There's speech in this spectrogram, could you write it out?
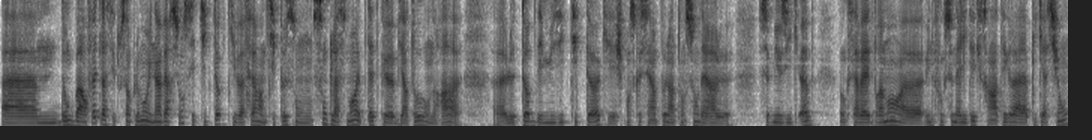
donc bah en fait là c'est tout simplement une inversion, c'est TikTok qui va faire un petit peu son, classement et peut-être que bientôt on aura euh, le top des musiques TikTok et je pense que c'est un peu l'intention derrière le, ce Music Hub. Donc ça va être vraiment euh, une fonctionnalité qui sera intégrée à l'application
